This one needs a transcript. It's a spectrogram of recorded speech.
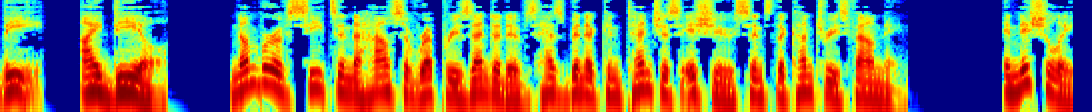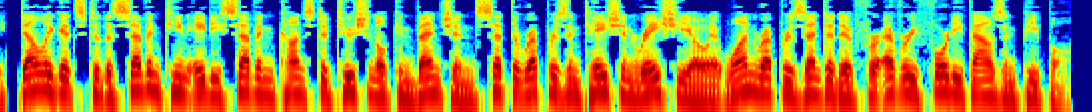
The «ideal» number of seats in the House of Representatives has been a contentious issue since the country's founding. Initially, delegates to the 1787 Constitutional Convention set the representation ratio at one representative for every 40,000 people.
